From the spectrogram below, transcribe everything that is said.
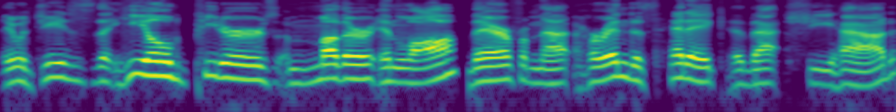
It was Jesus that healed Peter's mother in law there from that horrendous headache that she had.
